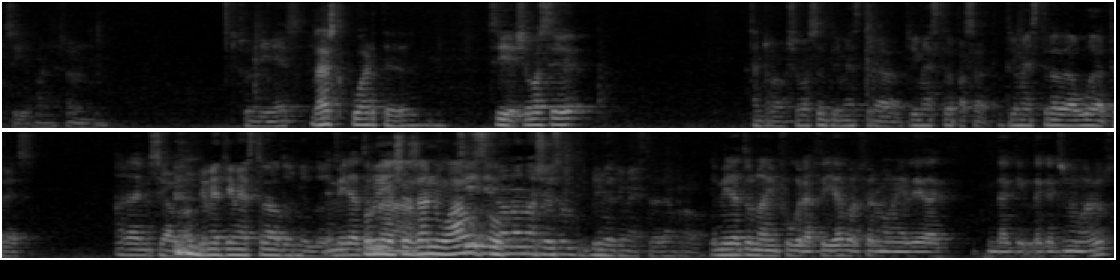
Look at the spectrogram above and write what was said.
O sigui, bueno, són són diners. Last quarter. sí, això va ser tens raó, això va ser el trimestre, trimestre passat el trimestre de 1 a 3 Ara hem, o sigui, el, primer trimestre del he 2012 mirat Ui, una... això és anual sí, sí, o... no, no, no, això és el primer trimestre tens raó. He mirat una infografia per fer-me una idea d'aquests números.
